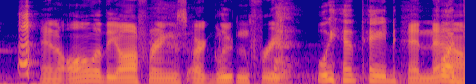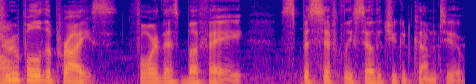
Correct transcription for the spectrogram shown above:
and all of the offerings are gluten free. We have paid And now- quadruple the price for this buffet specifically so that you could come to.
